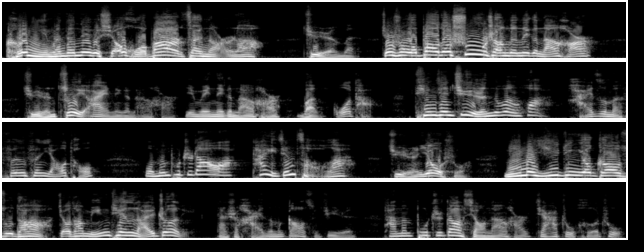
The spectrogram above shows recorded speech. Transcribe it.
可你们的那个小伙伴在哪儿呢？巨人问。就是我抱到树上的那个男孩。巨人最爱那个男孩，因为那个男孩吻过他。听见巨人的问话，孩子们纷纷摇头：“我们不知道啊，他已经走了。”巨人又说：“你们一定要告诉他，叫他明天来这里。”但是孩子们告诉巨人，他们不知道小男孩家住何处，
